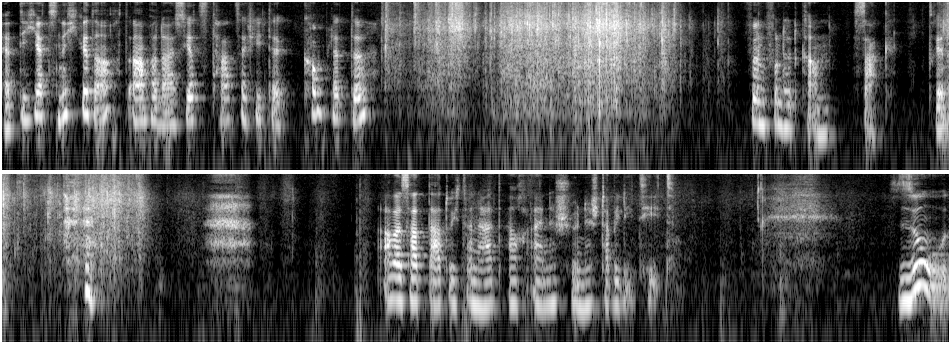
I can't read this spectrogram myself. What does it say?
Hätte ich jetzt nicht gedacht, aber da ist jetzt tatsächlich der komplette 500 Gramm Sack drin. aber es hat dadurch dann halt auch eine schöne Stabilität. So,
